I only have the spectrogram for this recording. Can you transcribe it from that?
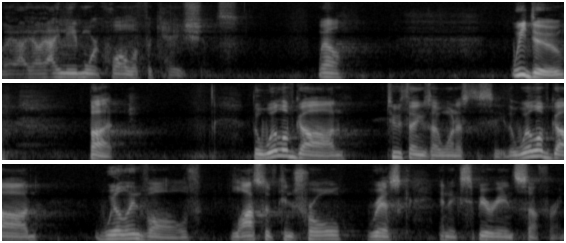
I, I need more qualifications. Well, we do, but the will of God, two things I want us to see. The will of God will involve loss of control, risk, and experience suffering.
